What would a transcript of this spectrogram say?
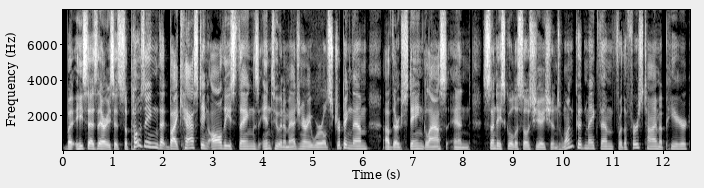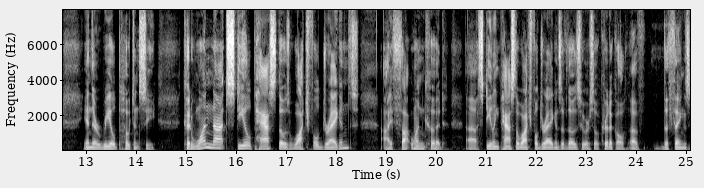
But he says there, he says, supposing that by casting all these things into an imaginary world, stripping them of their stained glass and Sunday school associations, one could make them for the first time appear in their real potency. Could one not steal past those watchful dragons? I thought one could. Uh, stealing past the watchful dragons of those who are so critical of the things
